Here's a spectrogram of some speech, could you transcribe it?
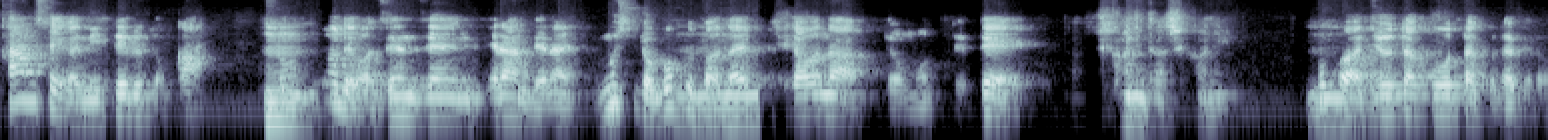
感性が似てるとか、そういうのでは全然選んでない。むしろ僕とはだいぶ違うなって思ってて。確かに確かに。僕は住宅オタクだけど、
